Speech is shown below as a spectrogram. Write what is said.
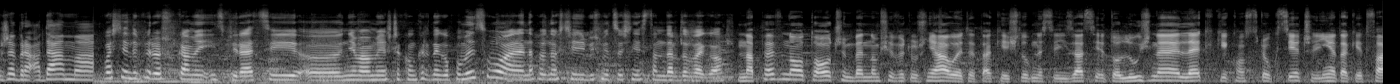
żebra Adama, Właśnie dopiero szukamy inspiracji. e, Nie mamy jeszcze konkretnego pomysłu, ale na pewno chcielibyśmy coś niestandardowego. Na pewno to, czym będą się wyróżniały te takie ślubne stylizacje, to luźne, lekkie konstrukcje, czyli nie takie twarde,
